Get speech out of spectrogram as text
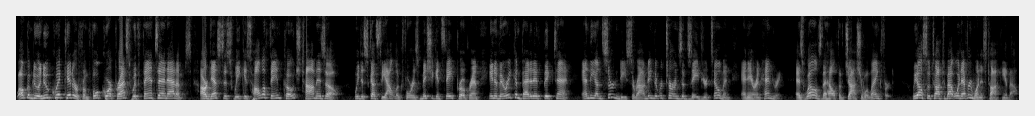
Welcome to a new quick hitter from Full Court Press with Fanta and Adams. Our guest this week is Hall of Fame coach Tom Izzo. We discuss the outlook for his Michigan State program in a very competitive Big Ten and the uncertainty surrounding the returns of Xavier Tillman and Aaron Henry, as well as the health of Joshua Langford. We also talked about what everyone is talking about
